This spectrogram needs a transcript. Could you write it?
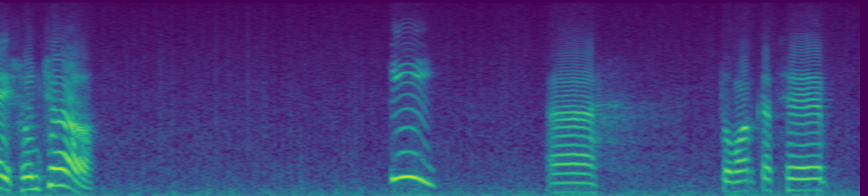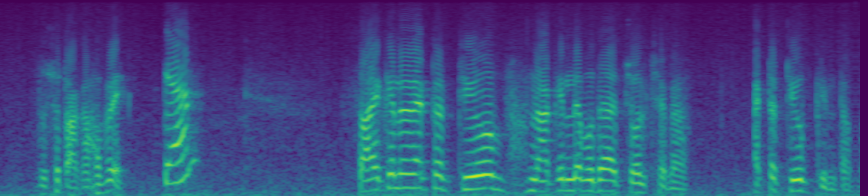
এই শুনছ? কি? তোমার কাছে দুশো টাকা হবে। কেন? সাইকেলের একটা টিউব না কিনলে বোধ চলছে না। একটা টিউব কিনতাম।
